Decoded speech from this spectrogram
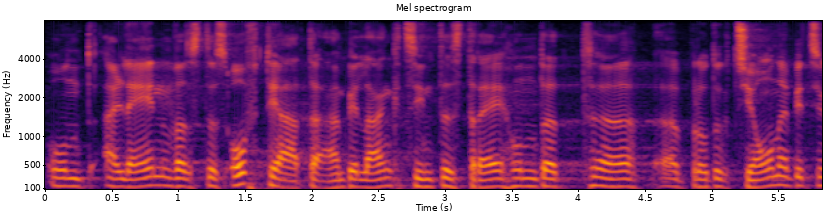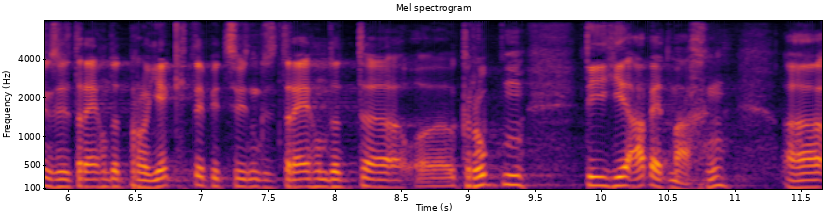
Und allein was das Off-Theater anbelangt, sind das 300 äh, Produktionen bzw. 300 Projekte bzw. 300 äh, Gruppen, die hier Arbeit machen. Äh,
